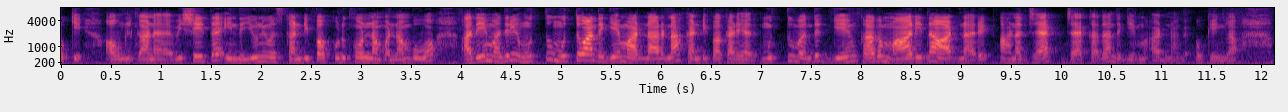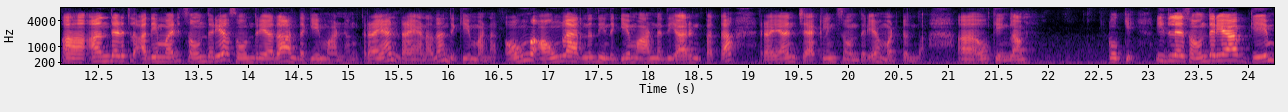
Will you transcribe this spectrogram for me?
ஓகே அவங்களுக்கான விஷயத்த இந்த யூனிவர்ஸ் கண்டிப்பாக கொடுக்கும்னு நம்ம நம்புவோம். அதே மாதிரி முத்து முத்துவாக அந்த கேம் ஆடினாருன்னா கண்டிப்பாக கிடையாது. முத்து வந்து கேமுக்காக மாறி தான் ஆடினாரு. ஆனால் ஜாக் ஜாக்காக தான் அந்த கேம் ஆடினாங்க. ஓகேங்களா? அந்த இடத்துல அதே மாதிரி சௌந்தர்யா சௌந்தர்யா தான் அந்த கேம் ஆடினாங்க. ரயான் ரயானா தான் அந்த கேம் ஆடினாங்க. அவங்க அவங்களா இருந்தது இந்த கேம் ஆடினது யாருன்னு பார்த்தா ரயான் ஜாக்லின் சௌந்தர்யா மட்டும்தான். ஓகேங்களா? ஓகே. இதில் சௌந்தர்யா கேம்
